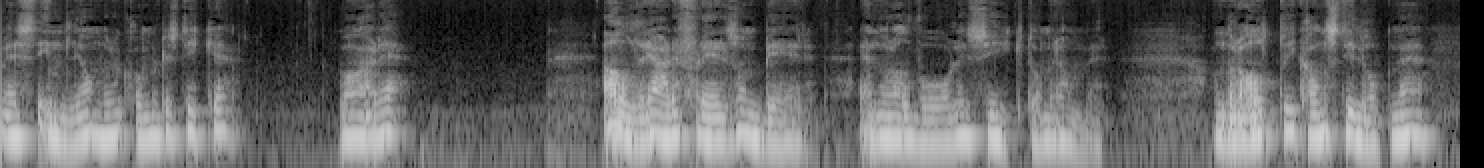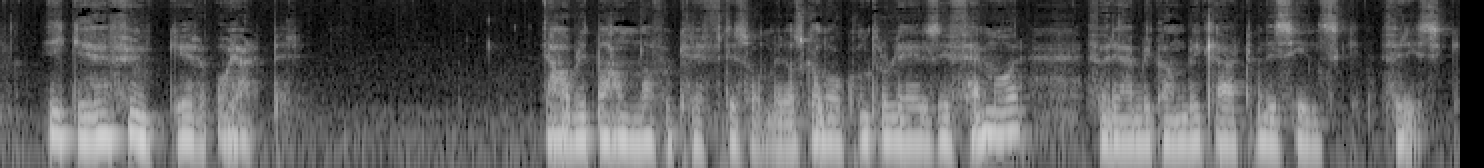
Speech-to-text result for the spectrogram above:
mest inderlig om når det kommer til stykket, hva er det? Aldri er det flere som ber enn når alvorlig sykdom rammer, og når alt vi kan stille opp med, ikke funker og hjelper. Jeg har blitt behandla for kreft i sommer og skal nå kontrolleres i fem år før jeg kan bli klært medisinsk frisk.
